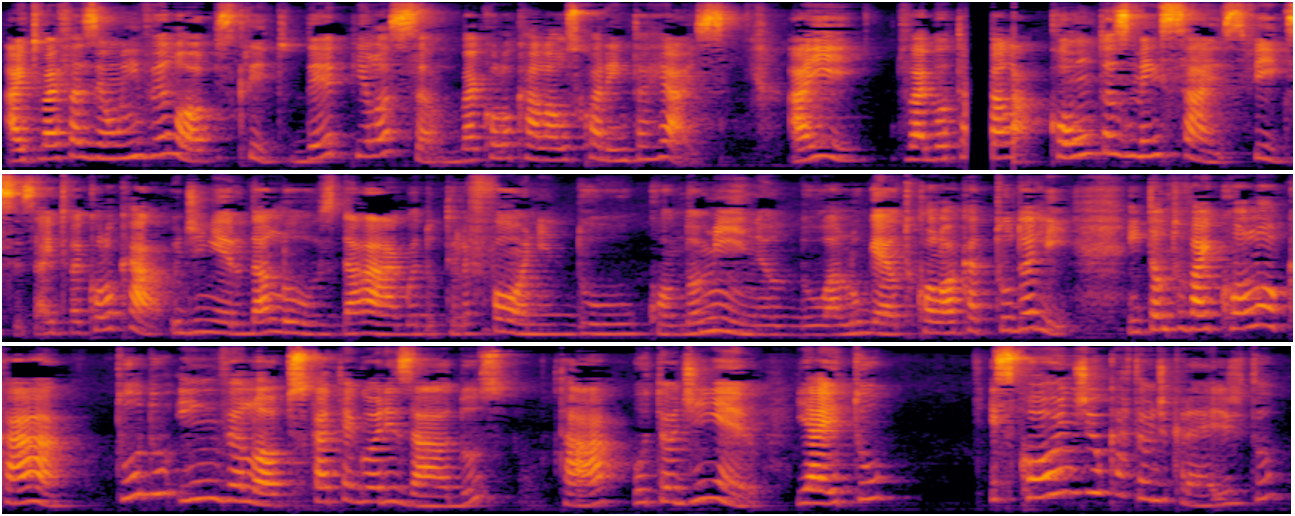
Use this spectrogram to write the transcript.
Aí tu vai fazer um envelope escrito depilação, vai colocar lá os 40 reais. Aí tu vai botar lá contas mensais fixas. Aí tu vai colocar o dinheiro da luz, da água, do telefone, do condomínio, do aluguel, tu coloca tudo ali. Então tu vai colocar tudo em envelopes categorizados, tá? O teu dinheiro. E aí tu esconde o cartão de crédito,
